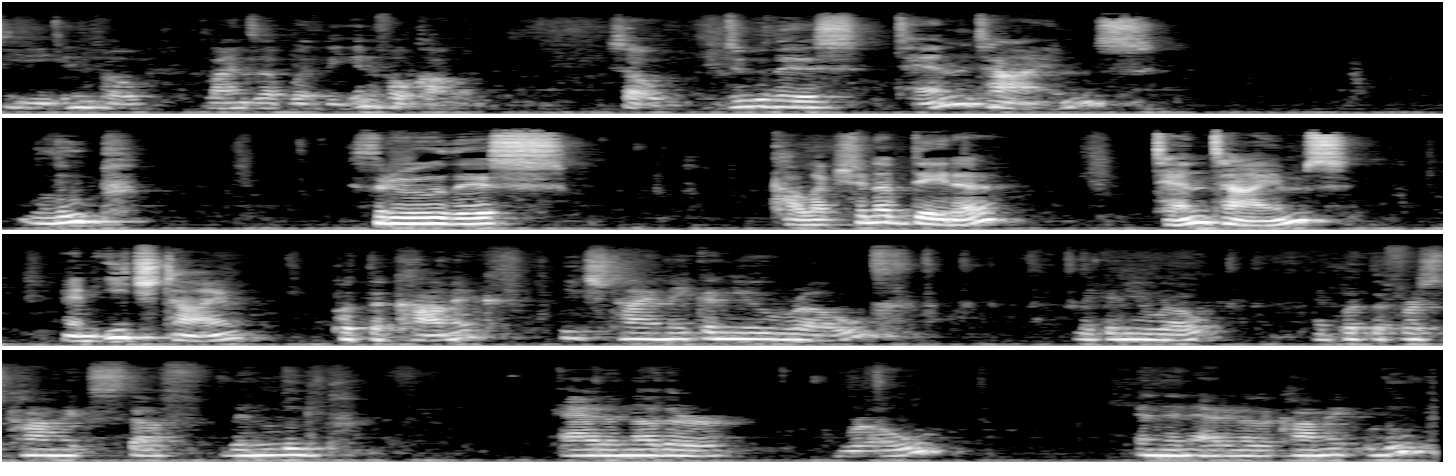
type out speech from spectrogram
TD info, lines up with the info column. So do this 10 times, loop through this collection of data 10 times, and each time put the comic, each time make a new row, make a new row, and put the first comic stuff, then loop add another row, and then add another comic loop,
